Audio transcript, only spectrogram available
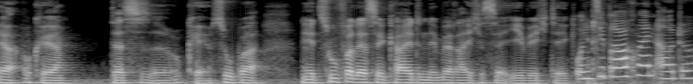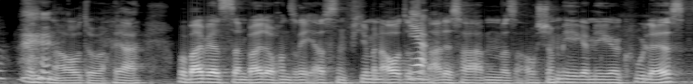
Ja, okay. Das ist äh, okay, super. Nee, Zuverlässigkeit in dem Bereich ist ja eh wichtig. Und sie brauchen ein Auto. Und ein Auto, ja. Wobei wir jetzt dann bald auch unsere ersten Firmenautos ja. und alles haben, was auch schon mega, mega cool ist.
